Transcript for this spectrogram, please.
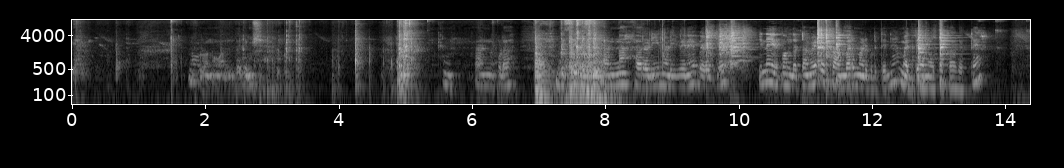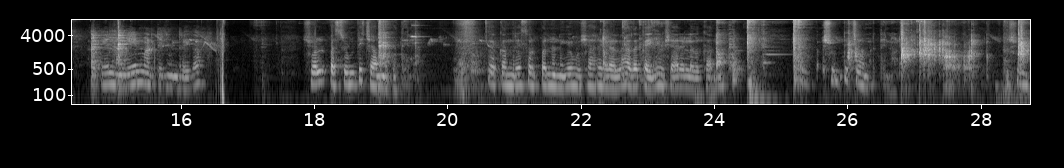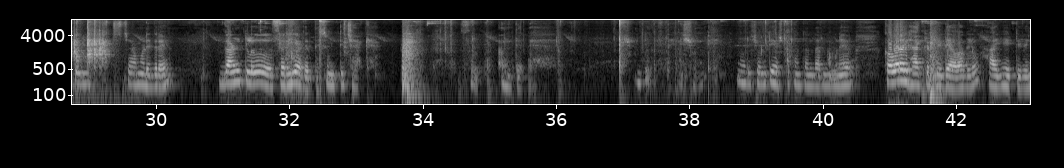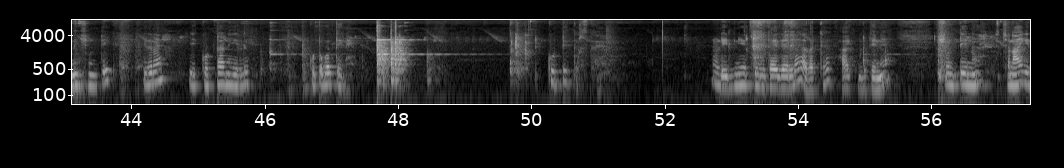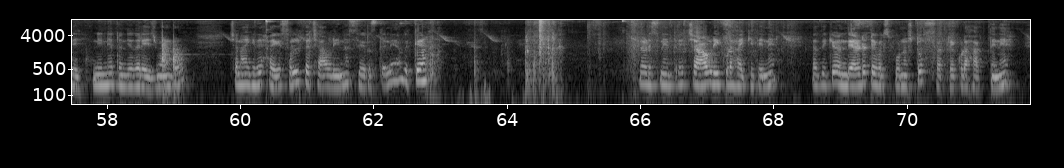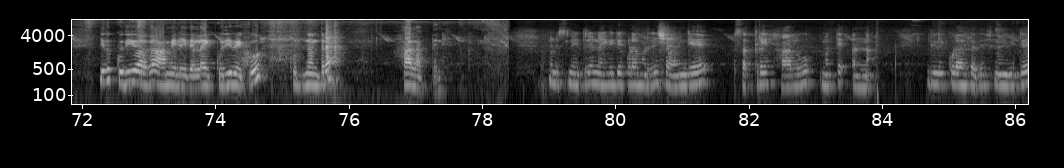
ನೋಡೋಣ ಒಂದು ನಿಮಿಷ. ಹ್ಞೂ ಅನ್ನ ಕೂಡ ಬಿಸಿ ಬಿಸಿ ಅನ್ನ ರೆಡಿ ಮಾಡಿದ್ದೇನೆ ಬೆಳಗ್ಗೆ. ಇನ್ನು ಇದಕ್ಕೊಂದು ಟೊಮೆಟೊ ಸಾಂಬಾರು ಮಾಡಿಬಿಡ್ತೇನೆ, ಮಧ್ಯಾಹ್ನ ಊಟಕ್ಕಾಗತ್ತೆ. ಹಾಗೆ ಏನು ಮಾಡ್ತೀನಿ ಅಂದರೆ ಈಗ ಸ್ವಲ್ಪ ಶುಂಠಿ ಚಹಾ ಮಾಡ್ಕೋತೀನಿ. ಯಾಕಂದರೆ ಸ್ವಲ್ಪ ನನಗೆ ಹುಷಾರಿಲ್ಲಲ್ಲ ಅದಕ್ಕಾಗಿ ಹುಷಾರಿಲ್ಲದ ಕಾರಣ ಸ್ವಲ್ಪ ಶುಂಠಿ ಚಹಾ ಮಾಡ್ತೀನಿ ನೋಡಿ. ಶುಂಠಿ ಚಹಾ ಮಾಡಿದರೆ ಗಂಟ್ಲು ಸರಿಯಾಗುತ್ತೆ ಶುಂಠಿ ಚಹಾಕ್ಕೆ ಸ್ವಲ್ಪ ಅಂತೆ. ಶುಂಠಿ ಬರ್ತೀನಿ ಶುಂಠಿ. ನೋಡಿ, ಶುಂಠಿ ಎಷ್ಟು ಅಂತಂದ್ರೆ ನಮ್ಮ ಮನೆಯವರು ಕವರಲ್ಲಿ ಹಾಕಿಡ್ತಿದ್ದೆ ಯಾವಾಗಲೂ. ಹಾಗೆ ಇಟ್ಟಿದ್ದೀನಿ ಶುಂಠಿ. ಇದನ್ನು ಈ ಕುಟ್ಟಾಣಿಯಲ್ಲಿ ಕುಟ್ಕೋತೀನಿ ಕುಟ್ಟಿ ತರಿಸ್ತೀನಿ. ನೋಡಿ ಇಲ್ಲಿ ನೀರು ಇದೆ ಇದೆಯಲ್ಲ, ಅದಕ್ಕೆ ಹಾಕಿಬಿಡ್ತೀನಿ. ಶುಂಠಿನ ಚೆನ್ನಾಗಿದೆ. ನಿನ್ನೆ ತಂದಿದ್ದಾರೆ ಯಜಮಾನ್ರು. ಚೆನ್ನಾಗಿದೆ. ಹಾಗೆ ಸ್ವಲ್ಪ ಚಾವಡಿನ ಸೇರಿಸ್ತೇನೆ ಅದಕ್ಕೆ. ನೋಡಿ ಸ್ನೇಹಿತರೆ, ಚಾವಡಿ ಕೂಡ ಹಾಕಿದ್ದೀನಿ. ಅದಕ್ಕೆ ಒಂದೆರಡು ಟೇಬಲ್ ಸ್ಪೂನಷ್ಟು ಸಕ್ಕರೆ ಕೂಡ ಹಾಕ್ತೀನಿ. ಇದು ಕುದಿಯುವಾಗ ಆಮೇಲೆ ಇದೆಲ್ಲ ಈಗ ಕುದಿಬೇಕು. ಕುದ ನಂತರ ಹಾಲು ಹಾಕ್ತೇನೆ. ನೋಡಿ ಸ್ನೇಹಿತರೆ, ನೈವೇದ್ಯ ಕೂಡ ಮಾಡಿದೆ ಶಾವಿಗೆ, ಸಕ್ಕರೆ, ಹಾಲು ಮತ್ತು ಅನ್ನ. ಇಲ್ಲಿ ಕೂಡ ಇಲ್ಲದೆ ನೈವೇದ್ಯ.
